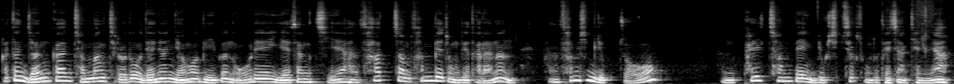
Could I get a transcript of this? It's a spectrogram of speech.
하여튼 연간 전망치로도 내년 영업이익은 올해 예상치의 한 4.3배 정도에 달하는 한 36조, 한 8,160억 정도 되지 않겠냐.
